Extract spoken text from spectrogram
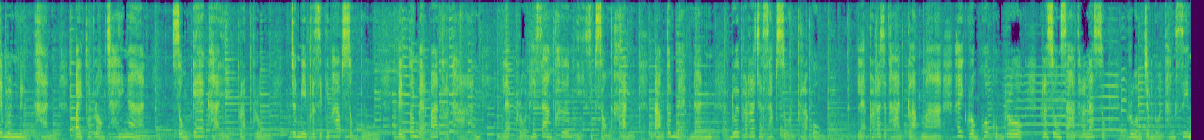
จำนวนหนึ่งคัน ไปทดลองใช้งานส่งแก้ไขปรับปรุง จนมีประสิทธิภาพสมบูรณ์ เป็นต้นแบบมาตรฐาน และโปรดให้สร้างเพิ่มอีก 12 คัน ตามต้นแบบนั้นด้วยพระราชทรัพย์ส่วนพระองค์ และพระราชทานกลับมาให้กรมควบคุมโรค กระทรวงสาธารณสุข รวมจำนวนทั้งสิ้น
